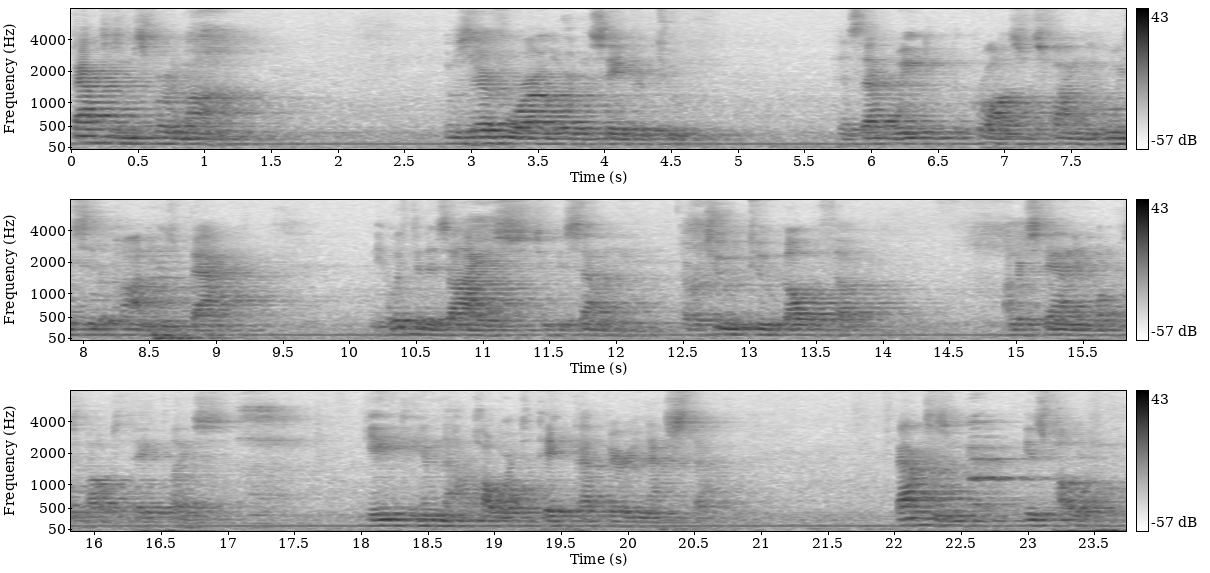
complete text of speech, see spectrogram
Baptism spurred him on. It was there for our Lord and Savior too. As that weight of the cross was finally hoisted upon his back, and he lifted his eyes to Gethsemane, or to, to Golgotha, understanding what was about to take place, gave to him that power to take that very next step. Baptism is powerful.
